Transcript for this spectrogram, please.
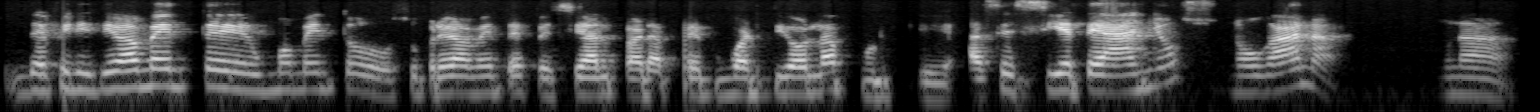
definitivamente un momento supremamente especial para Pep Guardiola porque hace siete años no gana una,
